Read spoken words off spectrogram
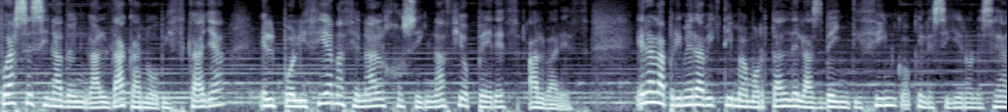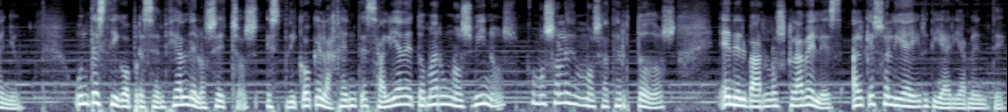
fue asesinado en Galdácano, Vizcaya, el policía nacional José Ignacio Pérez Álvarez. Era la primera víctima mortal de las 25 que le siguieron ese año. Un testigo presencial de los hechos explicó que la gente salía de tomar unos vinos, como solemos hacer todos, en el bar Los Claveles, al que solía ir diariamente.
